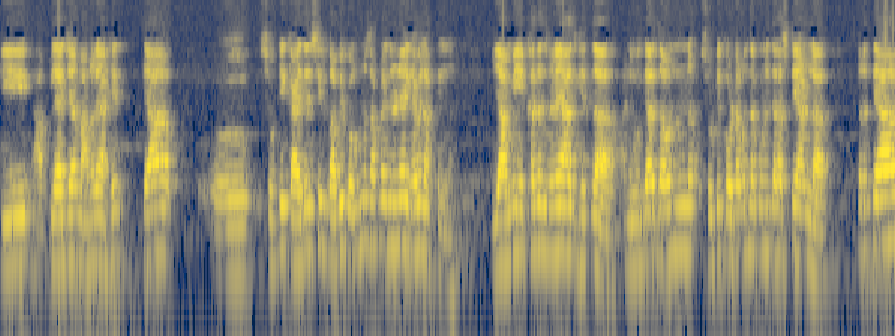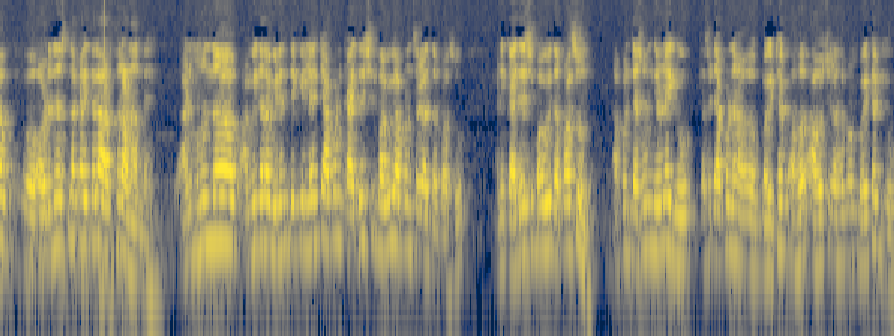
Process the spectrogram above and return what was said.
की आपल्या ज्या मागण्या आहेत त्या शेवटी कायदेशीर बाबी बघूनच आपल्याला निर्णय घ्यावे लागतील ना. म्हणजे आम्ही एखादा निर्णय आज घेतला आणि उद्या जाऊन शेवटी कोर्टामधनं कोणी त्याला स्टे आणला तर त्या ऑर्डिनन्सला काही त्याला अर्थ राहणार नाही. आणि म्हणून आम्ही त्याला विनंती केली आहे की आपण कायदेशीर बाबी आपण सगळ्या तपासू आणि कायदेशीर बाबी तपासून आपण त्याच्यावर निर्णय घेऊ. त्यासाठी आपण बैठक आवश्यक असं आपण बैठक घेऊ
